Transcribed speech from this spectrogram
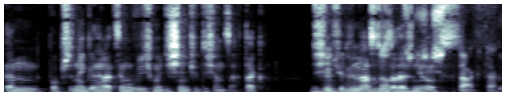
ten poprzednia generacja, mówiliśmy o 10 tysiącach, tak? 10-11 mhm. no, zależnie od... Tak, tak.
